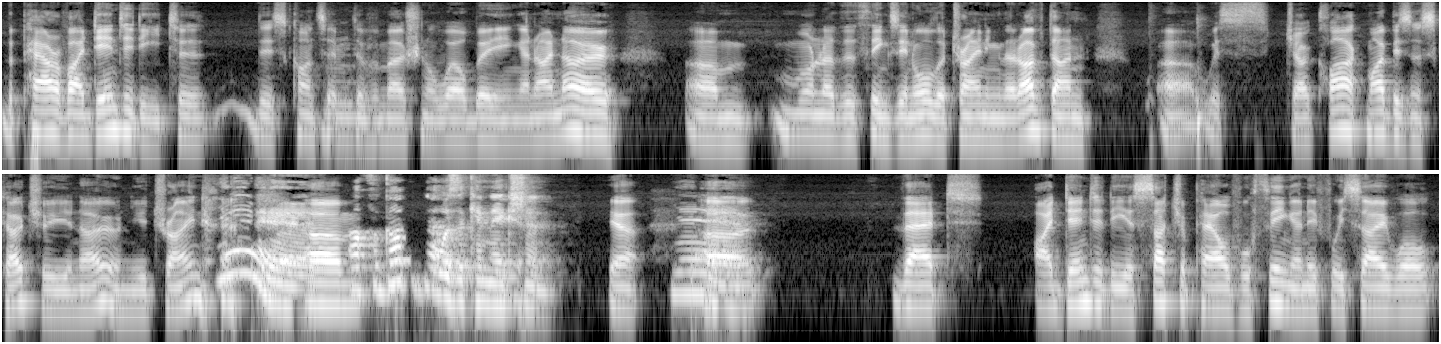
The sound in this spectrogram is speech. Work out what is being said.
the power of identity to this concept of Mm. emotional well-being. And I know um, one of the things in all the training that I've done uh, with Joe Clark, my business coach, who you know and you trained, Yeah, Um, I forgot that, that was a connection. yeah, Yeah, uh, that identity is such a powerful thing. And if we say, well,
